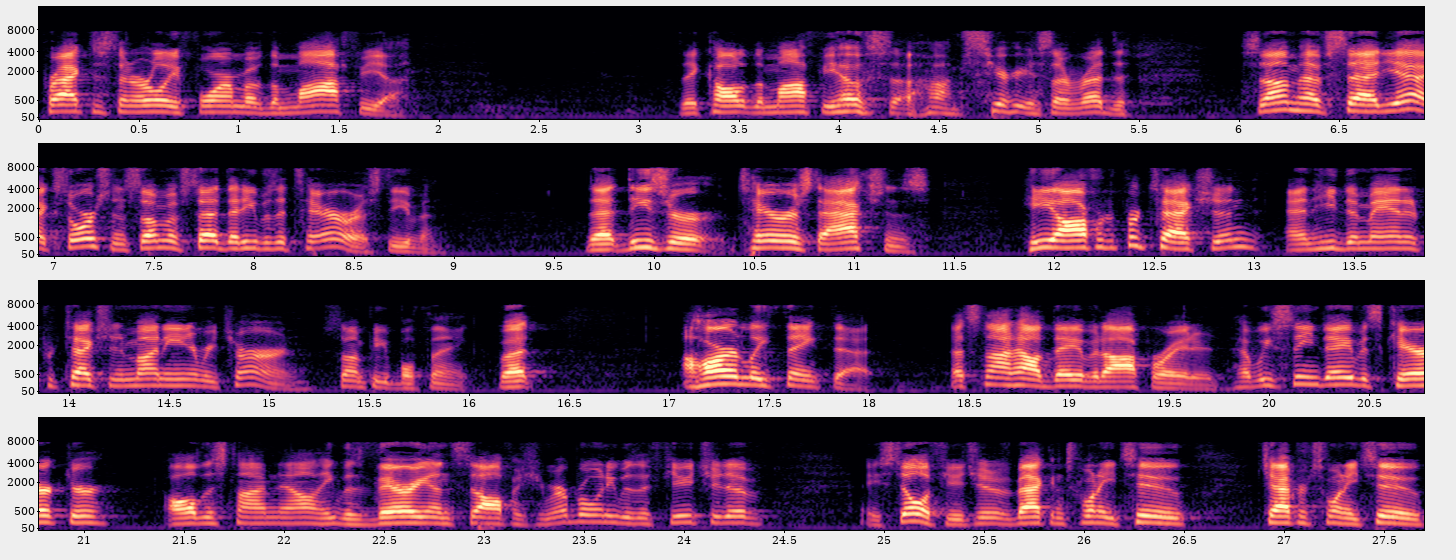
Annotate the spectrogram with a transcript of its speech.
practiced an early form of the mafia. They called it the mafioso. I'm serious, I've read this. Some have said, yeah, extortion. Some have said that he was a terrorist, even. That these are terrorist actions. He offered protection, and he demanded protection money in return, some people think. But I hardly think that. That's not how David operated. Have we seen David's character all this time now? He was very unselfish. You Remember when he was a fugitive? He's still a fugitive. Back in 22, chapter 22,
